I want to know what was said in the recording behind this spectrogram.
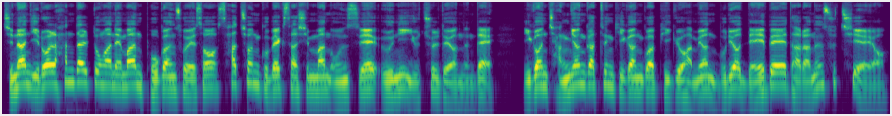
지난 1월 한 달 동안에만 보관소에서 4,940만 온스의 은이 유출되었는데 이건 작년 같은 기간과 비교하면 무려 4배에 달하는 수치예요.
